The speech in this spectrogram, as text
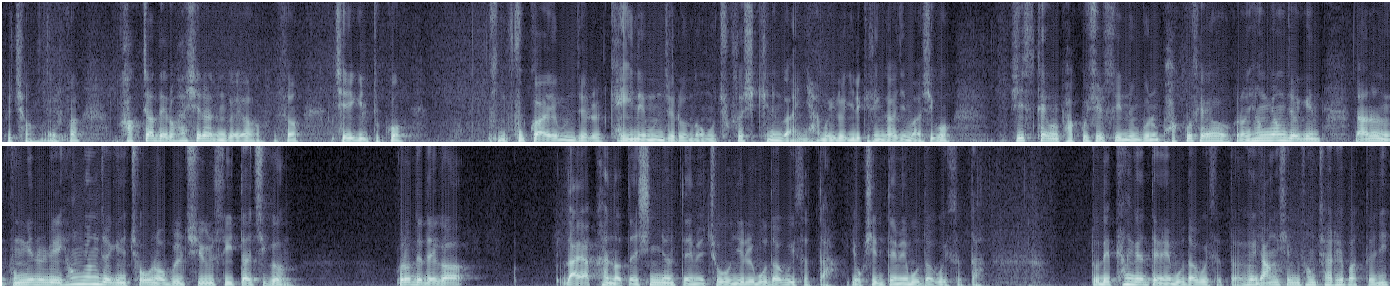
그렇죠. 그러니까 각자대로 하시라는 거예요. 그래서 제 얘기를 듣고 국가의 문제를 개인의 문제로 너무 축소시키는 거 아니냐 뭐 이렇게 생각하지 마시고 시스템을 바꾸실 수 있는 분은 바꾸세요. 그런 혁명적인 나는 국민을 위해 혁명적인 좋은 업을 지을 수 있다 지금. 그런데 내가 나약한 어떤 신념 때문에 좋은 일을 못하고 있었다. 욕심 때문에 못하고 있었다. 또 내 편견 때문에 못하고 있었다. 양심 성찰해봤더니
